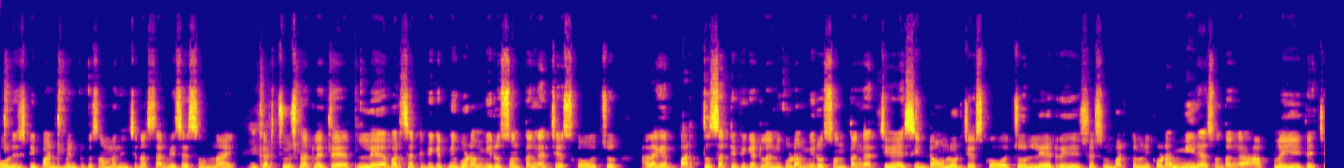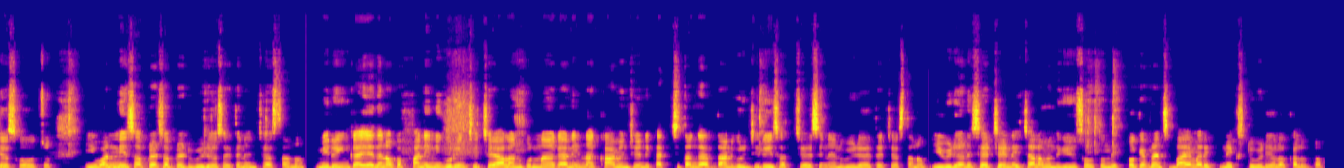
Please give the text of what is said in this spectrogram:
పోలీస్ డిపార్ట్మెంట్కు సంబంధించిన సర్వీసెస్ ఉన్నాయి. ఇక్కడ చూసినట్లయితే లేబర్ సర్టిఫికెట్ని కూడా మీరు సొంతంగా చేసుకోవచ్చు. అలాగే బర్త్ సర్టిఫికేట్లని కూడా మీరు సొంతంగా చేసి డౌన్లోడ్ చేసుకోవచ్చు. లేట్ రిజిస్ట్రేషన్ బర్త్ని కూడా మీరే సొంతంగా అప్లై అయితే చేసుకోవచ్చు. ఇవన్నీ సపరేట్ సపరేట్ వీడియోస్ అయితే నేను చేస్తాను. మీరు ఇంకా ఏదైనా ఒక పనిని గురించి చేయాలనుకున్నా కానీ నాకు కామెంట్ చేయండి. ఖచ్చితంగా దాని గురించి రీసెర్చ్ చేసి నేను వీడియో అయితే చేస్తాను. ఈ వీడియోని షేర్ చేయండి. చాలా మందికి యూస్ అవుతుంది. ఓకే ఫ్రెండ్స్ బాయ్ మరి. నెక్స్ట్ వీడియోలో కలుద్దాం.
